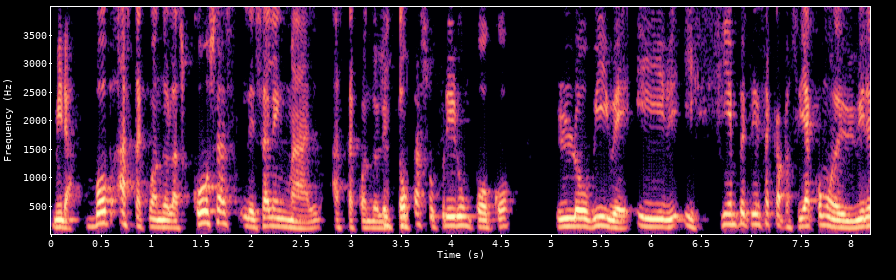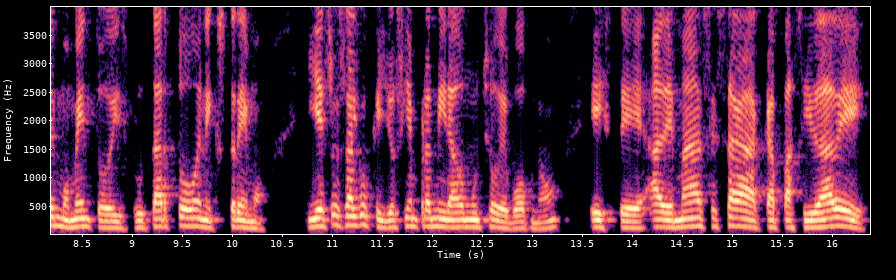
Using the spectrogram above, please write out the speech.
Mira, Bob hasta cuando las cosas le salen mal, hasta cuando le toca sufrir un poco, lo vive y, siempre tiene esa capacidad como de vivir el momento, de disfrutar todo en extremo. Y eso es algo que yo siempre he admirado mucho de Bob, ¿no? Este, además, esa capacidad de,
